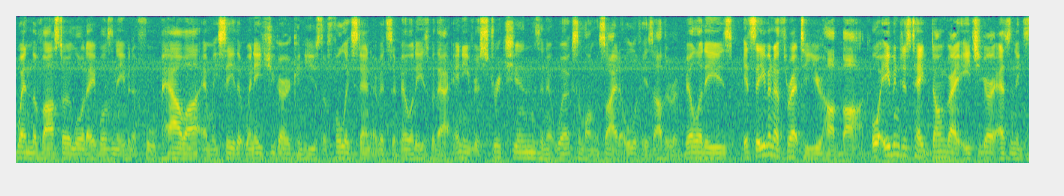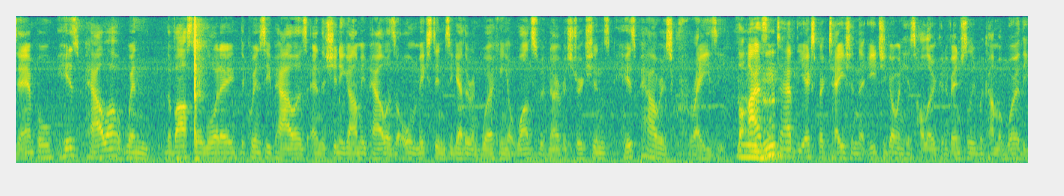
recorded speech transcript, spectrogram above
when the Vasto Lorde wasn't even at full power, and we see that when Ichigo can use the full extent of its abilities without any restrictions, and it works alongside all of his other abilities, it's even a threat to Yhwach. Or even just take Dangai Ichigo as an example, his power when the Vasto Lorde, the Quincy powers, and the Shinigami powers are all mixed in together and working at once with no restrictions, his power is crazy. For mm-hmm. Aizen to have the expectation that Ichigo and his Hollow could eventually become a worthy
